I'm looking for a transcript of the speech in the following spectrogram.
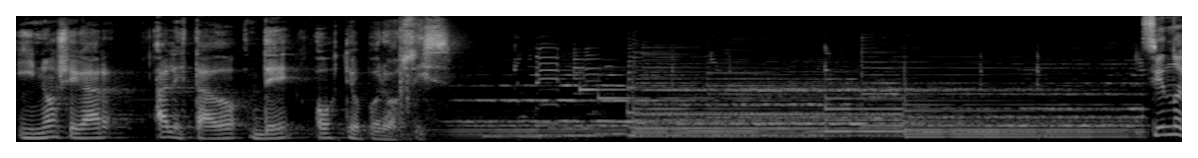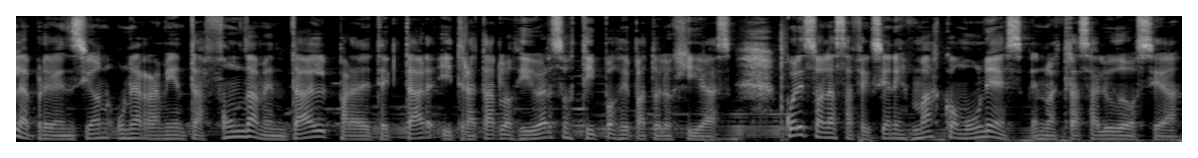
y no llegar al estado de osteoporosis. Siendo la prevención una herramienta fundamental para detectar y tratar los diversos tipos de patologías. ¿Cuáles son las afecciones más comunes en nuestra salud ósea?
